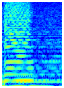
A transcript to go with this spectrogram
Música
